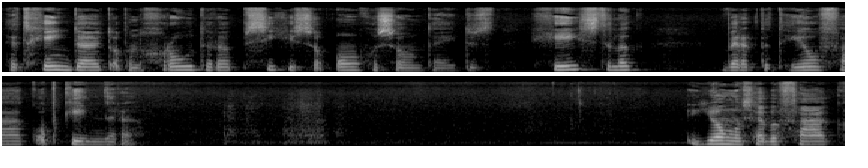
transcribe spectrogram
Hetgeen duidt op een grotere psychische ongezondheid. Dus geestelijk werkt het heel vaak op kinderen. Jongens hebben vaak,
